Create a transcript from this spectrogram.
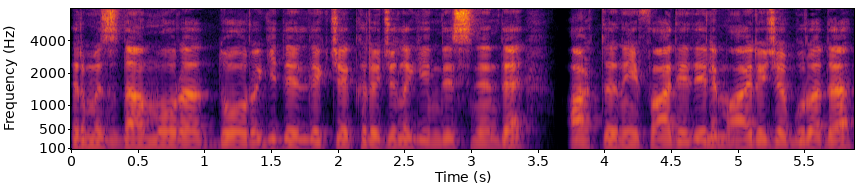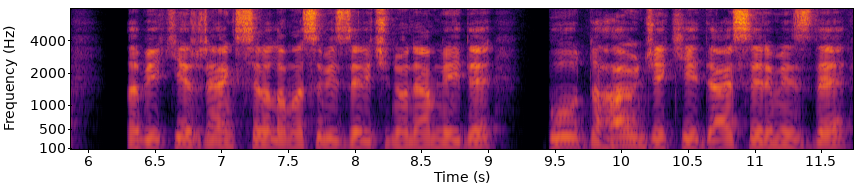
kırmızıdan mora doğru gidildikçe kırıcılık indisinin de arttığını ifade edelim. Ayrıca burada tabii ki renk sıralaması bizler için önemliydi. Bu daha önceki derslerimizde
